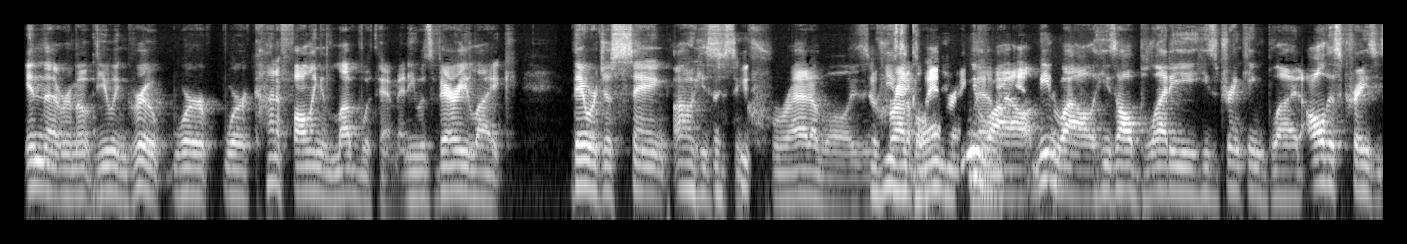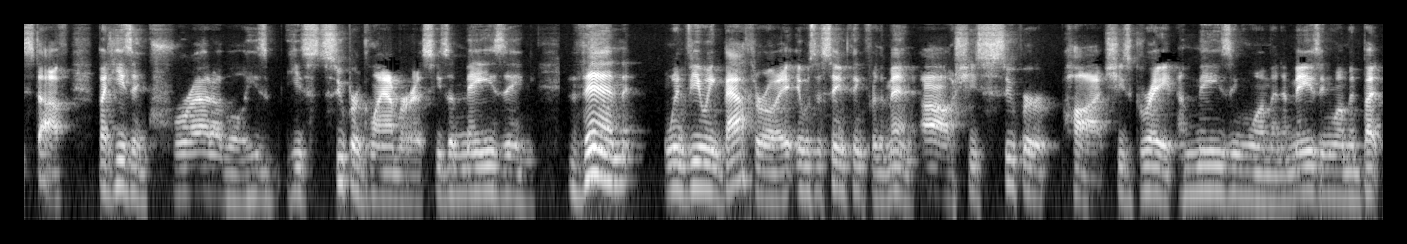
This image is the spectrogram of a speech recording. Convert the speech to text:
in the remote viewing group were were kind of falling in love with him and he was very like they were just saying, "Oh, he's just incredible. He's so incredible." He's meanwhile, them. meanwhile, he's all bloody. He's drinking blood. All this crazy stuff, but he's incredible. He's he's super glamorous. He's amazing. Then when viewing Bathory, it was the same thing for the men. Oh, she's super hot. She's great. Amazing woman. Amazing woman. But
